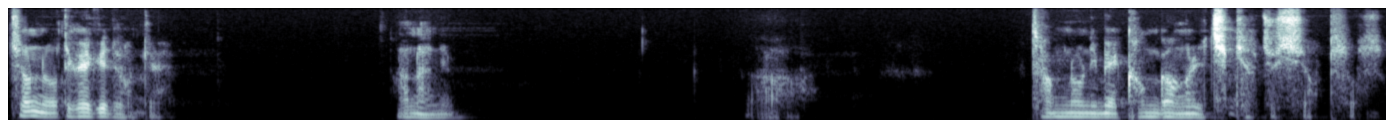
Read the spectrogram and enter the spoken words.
저는 어떻게 기도할게? 하나님, 아, 장로님의 건강을 지켜주시옵소서.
